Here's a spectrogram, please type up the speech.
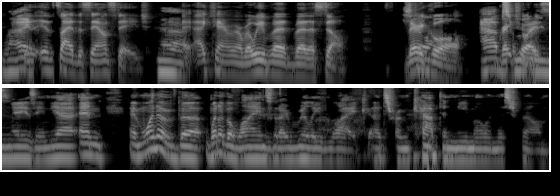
right in, inside the soundstage. Yeah. I, I, can't remember, but we but but uh, still very still, cool. Absolutely amazing. Yeah. And and one of the one of the lines that I really like, uh, it's from Captain Nemo in this film.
